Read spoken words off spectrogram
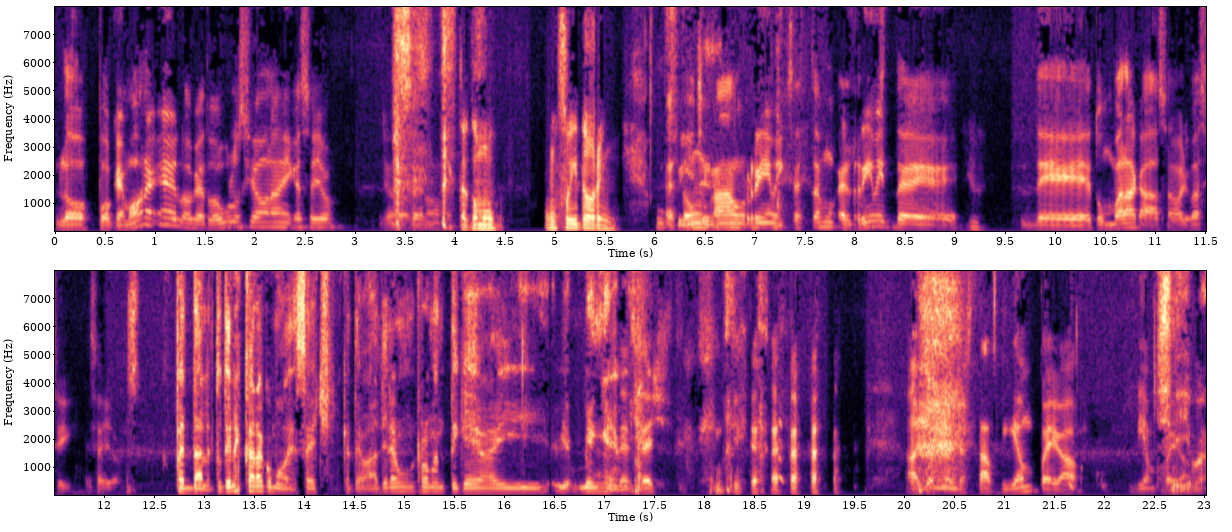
los Pokémon, eh, lo que tú evolucionas y qué sé yo. Yo no sé, no. Esto es como un, un featuring. Un Esto es un, ah, un remix. Este es un- el remix de, de Tumba la Casa o algo así, qué sé yo. Pues dale, tú tienes cara como de Sech, que te va a tirar un romantiqueo ahí bien, bien heavy. De Sech. Ah, que Sech está bien pegado. Bien Sí, pegado. va.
